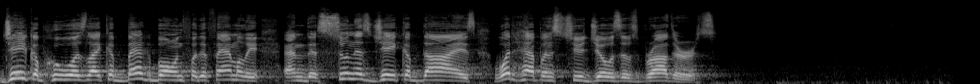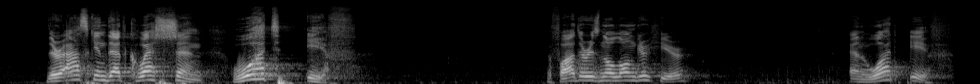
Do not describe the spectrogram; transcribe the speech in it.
Jacob, who was like a backbone for the family, and as soon as Jacob dies, what happens to Joseph's brothers? They're asking that question what if? The father is no longer here. And what if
